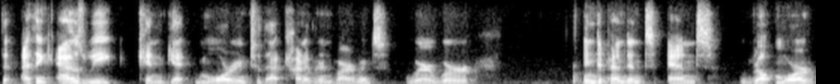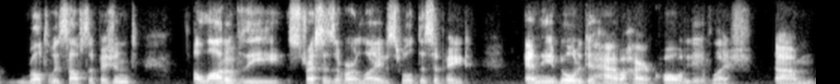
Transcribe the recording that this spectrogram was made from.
that I think as we can get more into that kind of an environment where we're independent and more relatively self-sufficient a lot of the stresses of our lives will dissipate and the ability to have a higher quality of life um,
